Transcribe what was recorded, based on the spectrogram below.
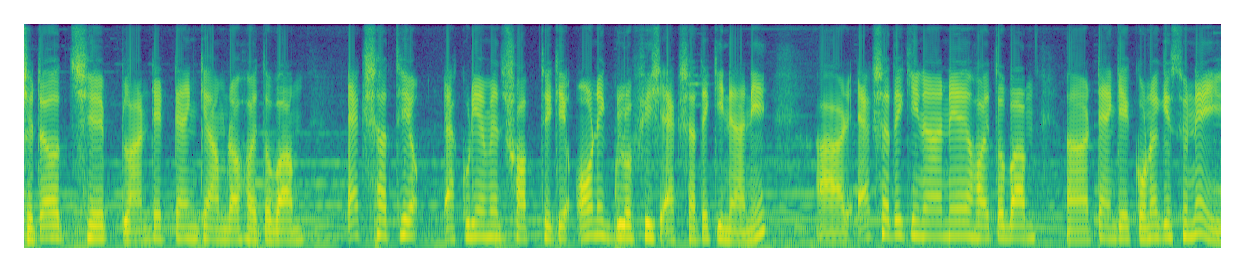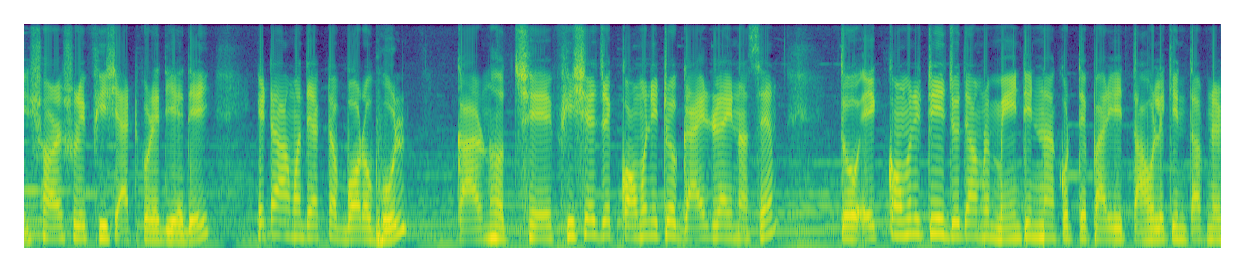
সেটা হচ্ছে প্লান্টের ট্যাঙ্কে আমরা হয়তোবা একসাথে অ্যাকুরিয়ামের সব থেকে অনেকগুলো ফিশ একসাথে কিনে আনি। আর একসাথে কিনে আনে হয়তো বা ট্যাঙ্কে কোনো কিছু নেই, সরাসরি ফিশ অ্যাড করে দিয়ে দেই। এটা আমাদের একটা বড় ভুল, কারণ হচ্ছে ফিশের যে কমিউনিটি গাইডলাইন আছে, তো এই কমিউনিটি যদি আমরা মেনটেন না করতে পারি, তাহলে কিন্তু আপনার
